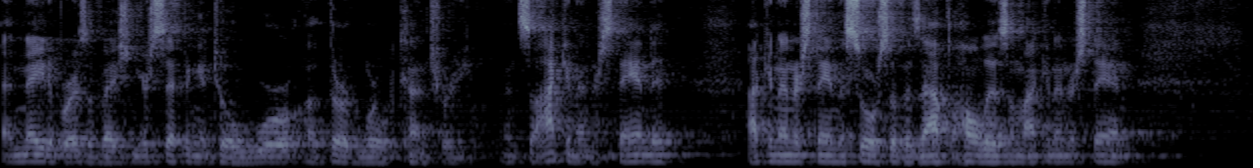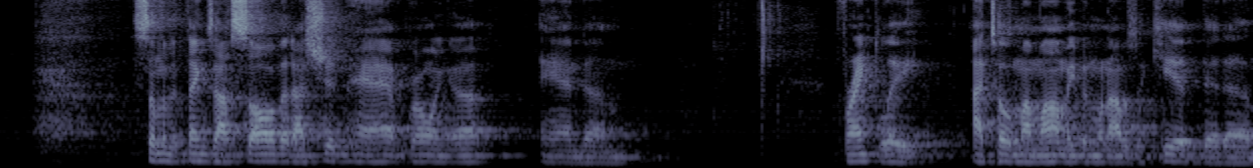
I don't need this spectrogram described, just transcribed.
a native reservation, you're stepping into a, world, a third world country. And so I can understand it. I can understand the source of his alcoholism. I can understand some of the things I saw that I shouldn't have growing up. And um, frankly, I told my mom, even when I was a kid, that um,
